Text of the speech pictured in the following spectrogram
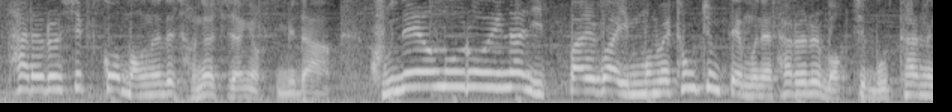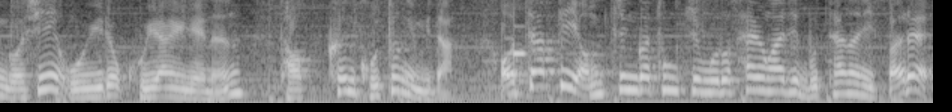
사료를 씹고 먹는데 전혀 지장이 없습니다. 구내염으로 인한 이빨과 잇몸의 통증 때문에 사료를 먹지 못하는 것이 오히려 고양이에게는 더 큰 고통입니다. 어차피 염증과 통증으로 사용하지 못하는 이빨을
